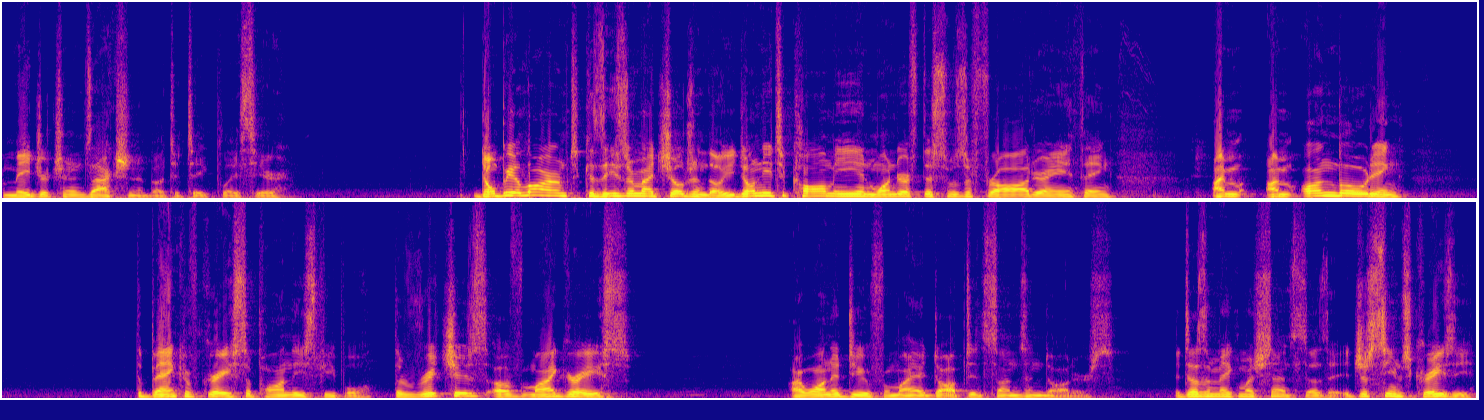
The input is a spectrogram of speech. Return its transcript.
a major transaction about to take place here. Don't be alarmed, because these are my children, though. You don't need to call me and wonder if this was a fraud or anything. I'm, I'm unloading the bank of grace upon these people. The riches of my grace I want to do for my adopted sons and daughters. It doesn't make much sense, does it? It just seems crazy.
